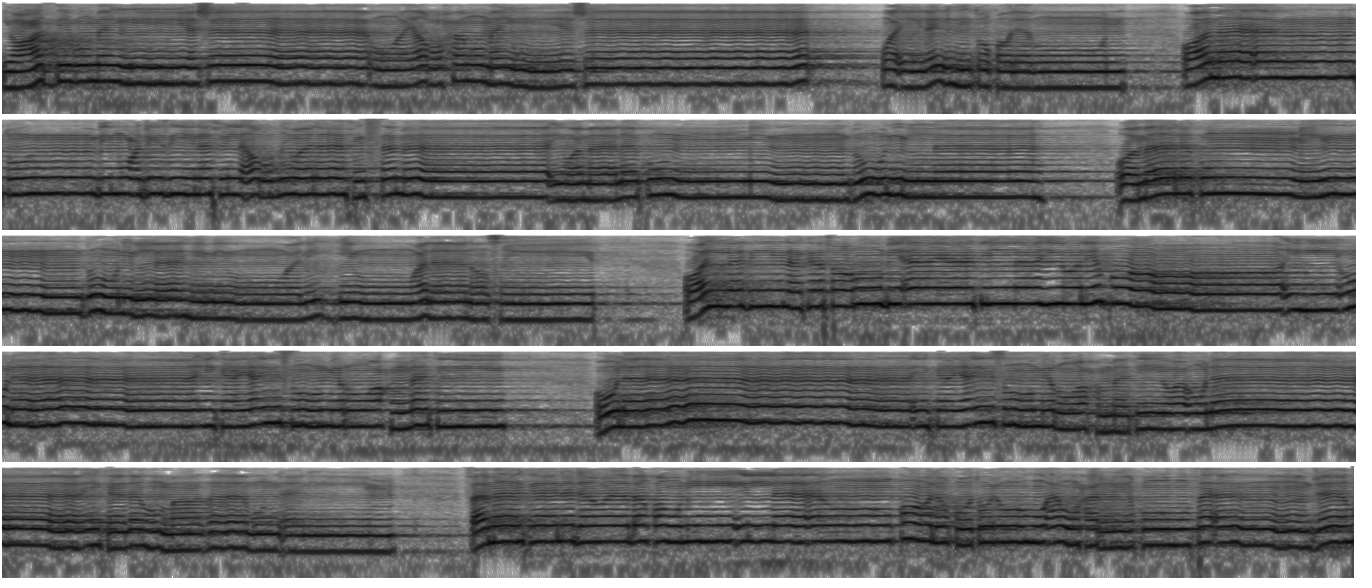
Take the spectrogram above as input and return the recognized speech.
يُعَذِّبُ مَن يَشَاءُ وَيَرْحَمُ مَن يَشَاءُ ۖ وَإِلَيْهِ تُقْلَبُونَ. وَمَا أَنتُم بِمُعْجِزِينَ فِي الْأَرْضِ وَلَا فِي السَّمَاءِ ۖ وَمَا لَكُم مِّن دُونِ اللَّهِ وَلَا نَصِيرٍ. وَالَّذِينَ كَفَرُوا بِآيَاتِ اللَّهِ وَلِقَائِهِ أُولَٰئِكَ يَئِسُوا مِن رَّحْمَتِي. وَأُولَٰئِكَ فَمَا كَانَ جَوَابَ قَوْمِهِ إِلَّا أَن قَالُوا اقْتُلُوهُ أَوْ حَرِّقُوهُ فَأَنجَاهُ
